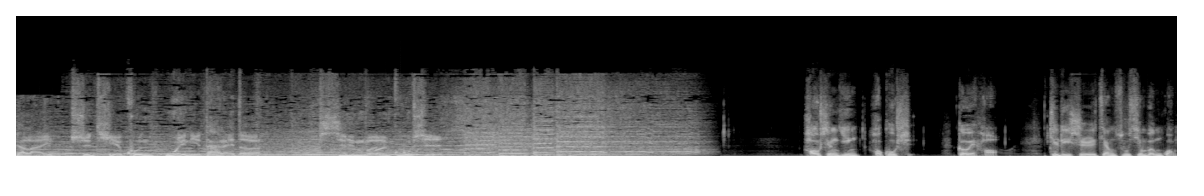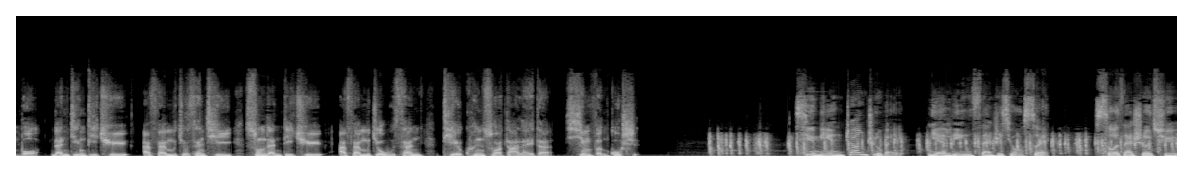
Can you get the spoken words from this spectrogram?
下来是铁坤为你带来的新闻故事。好声音，好故事。各位好，这里是江苏新闻广播南京地区 FM 九三七、苏南地区 FM 九五三，铁坤所带来的新闻故事。姓名张志伟，年龄三十九岁，所在社区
